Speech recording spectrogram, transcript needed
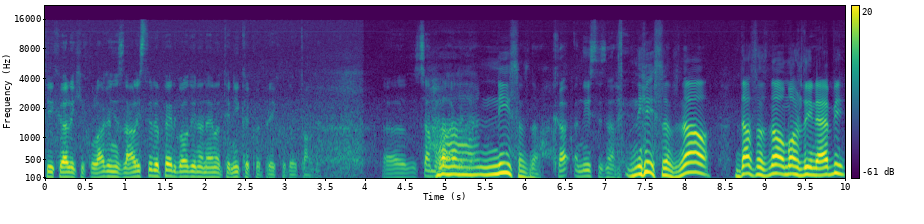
tih velikih ulaganja, znali ste da pet godina nemate nikakve prihode od toga? E, samo ulaganja? A, nisam znao. Ka, niste znali? Nisam znao, da sam znao možda i ne bi,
